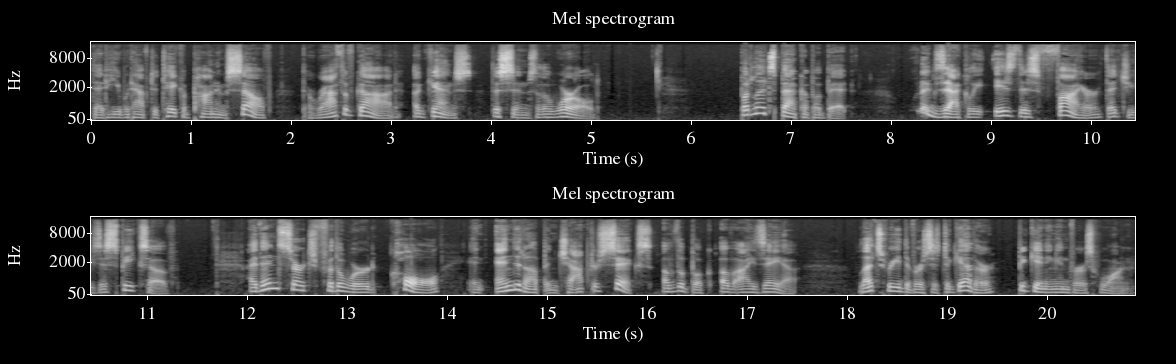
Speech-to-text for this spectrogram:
that he would have to take upon himself the wrath of God against the sins of the world. But let's back up a bit. What exactly is this fire that Jesus speaks of? I then searched for the word coal and ended up in chapter 6 of the book of Isaiah. Let's read the verses together, beginning in verse 1.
